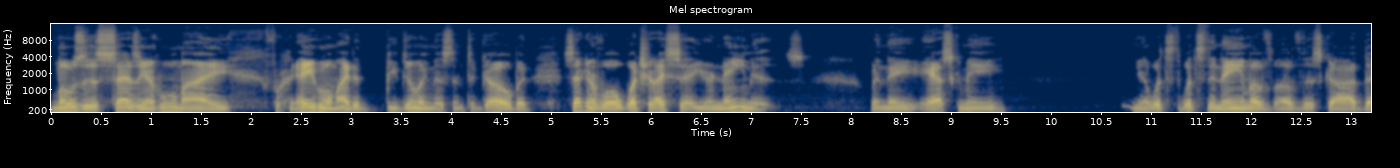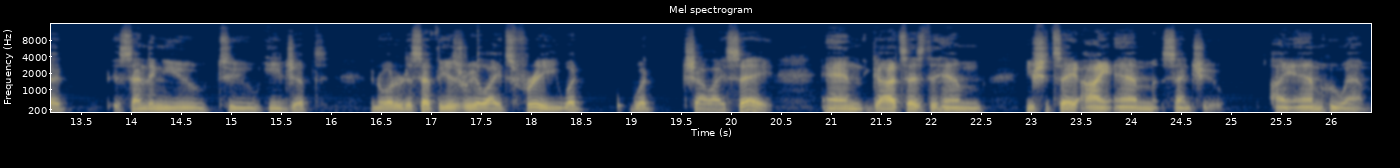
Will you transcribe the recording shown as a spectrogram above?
Moses says, you know, who am I for a who am I to be doing this and to go, but second of all, what should I say your name is? When they ask me you know what's what's the name of of this God that is sending you to Egypt in order to set the Israelites free? What what shall I say? And God says to him, You should say, I am sent you. I am who am.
